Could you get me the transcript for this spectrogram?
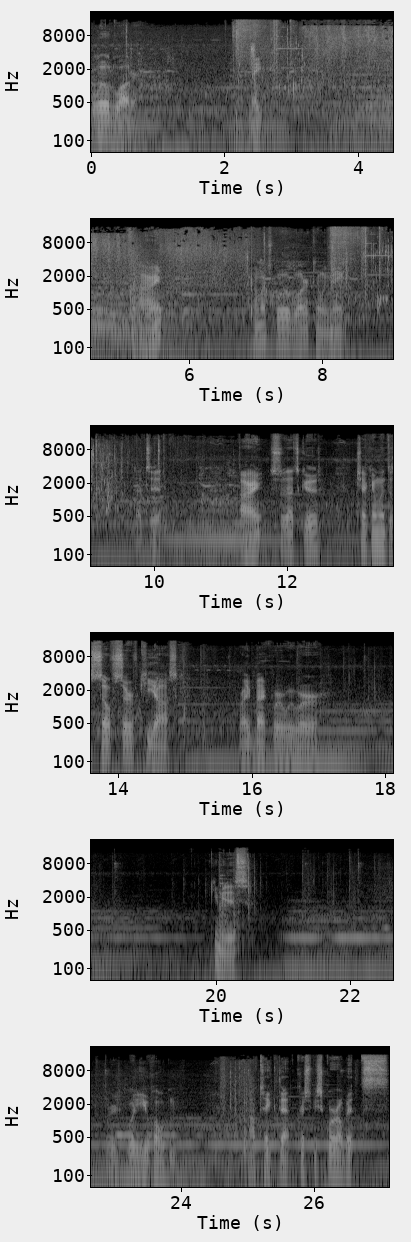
Boiled water. Make. Alright. How much boiled water can we make? That's it. Alright, so that's good. Check in with the self-serve kiosk. Right back where we were. Give me this. Where, what are you holding? I'll take that crispy squirrel bits.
